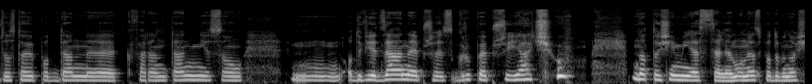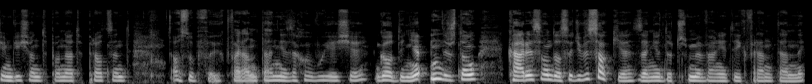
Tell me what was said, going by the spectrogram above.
zostały poddane kwarantannie są mm, odwiedzane przez grupę przyjaciół, no to się mija z celem. U nas podobno 80 ponad procent osób w kwarantannie zachowuje się godnie. Zresztą kary są dosyć wysokie za niedotrzymywanie tej kwarantanny.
